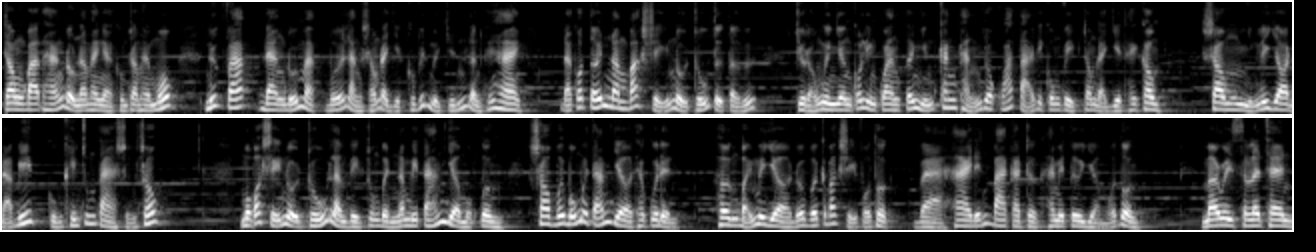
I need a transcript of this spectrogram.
Trong 3 tháng đầu năm 2021, nước Pháp đang đối mặt với làn sóng đại dịch Covid-19 lần thứ hai. Đã có tới 5 bác sĩ nội trú tự tử. Chưa rõ nguyên nhân có liên quan tới những căng thẳng do quá tải vì công việc trong đại dịch hay không. Song những lý do đã biết cũng khiến chúng ta sửng sốt. Một bác sĩ nội trú làm việc trung bình 58 giờ một tuần so với 48 giờ theo quy định hơn 70 giờ đối với các bác sĩ phẫu thuật và 2 đến 3 ca trực 24 giờ mỗi tuần. Mary Salatin,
